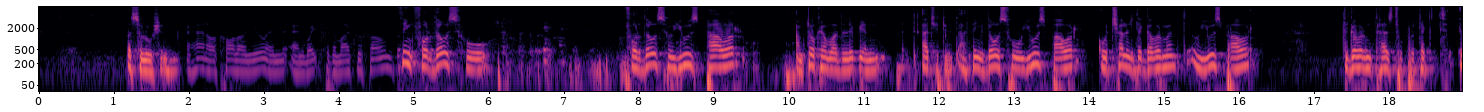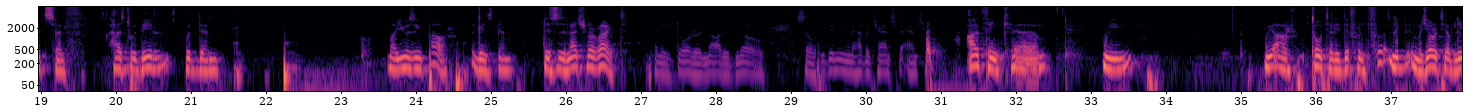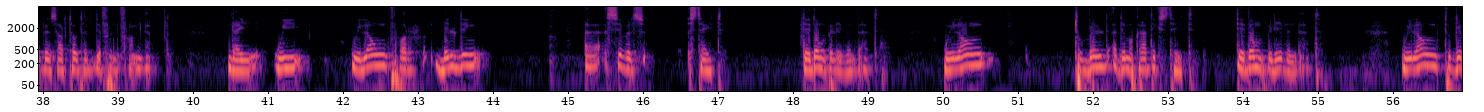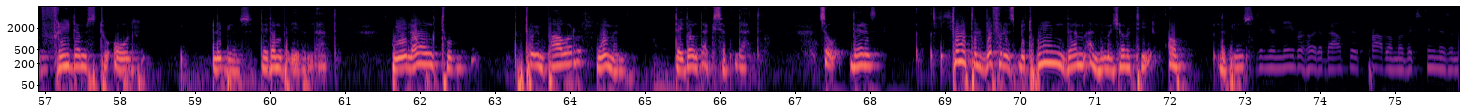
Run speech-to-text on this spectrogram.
a solution. Han, I'll call on you and, and wait for the microphone. I think for those who, for those who use power, I'm talking about the Libyan attitude. I think those who use power or challenge the government, who use power, the government has to protect itself, has to deal with them by using power against them. This is a natural right. And his daughter nodded no, so he didn't even have a chance to answer. I think um, we we are totally different. majority of Libyans are totally different from them. They we we long for building a civil s- state. They don't believe in that. We long to build a democratic state. They don't believe in that. We long to give freedoms to all Libyans. They don't believe in that. We long to, to empower women. They don't accept that. So there is total difference between them and the majority of Libyans. in your neighborhood about the problem of extremism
